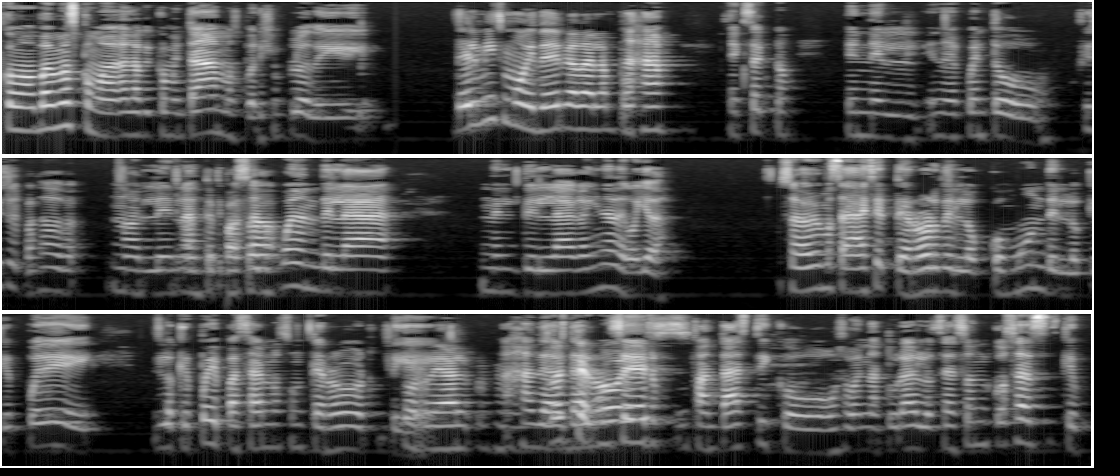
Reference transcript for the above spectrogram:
Como vemos como a lo que comentábamos, por ejemplo, de Del mismo y de Edgar Allan Poe. Ajá, exacto. En el, en el cuento, sí es el pasado, no, el, el antepasado. antepasado. Bueno, de la, en el de la gallina degollada. O sea, vemos a ese terror de lo común, de lo que puede, de lo que puede pasar, no es un terror de, Lo real. ajá, de, de ser fantástico o sobrenatural, o sea, son cosas que,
